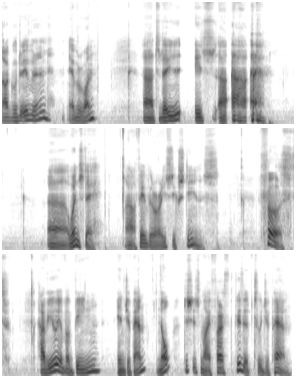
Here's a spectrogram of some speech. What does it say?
Uh, good evening, everyone. Uh, today is uh, uh, Wednesday, uh, February 16th. First, have you ever been in Japan? No, this is my first visit to Japan.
